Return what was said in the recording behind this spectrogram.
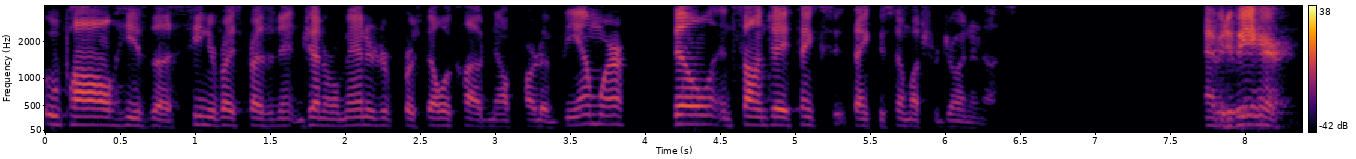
Uppal. he's the Senior Vice President, and General Manager, of course, VeloCloud now part of VMware. Bill and Sanjay, thanks, thank you so much for joining us. Happy to be here.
